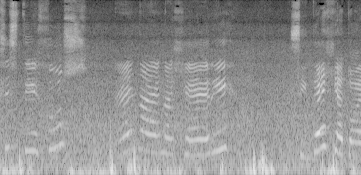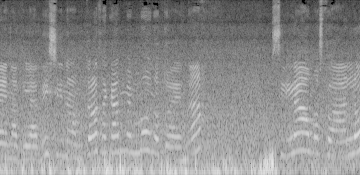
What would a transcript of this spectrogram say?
Πιέσει στήθους, ένα-ένα χέρι, συνέχεια το ένα δηλαδή, συγγνώμη, τώρα θα κάνουμε μόνο το ένα, ψηλά όμως το άλλο,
